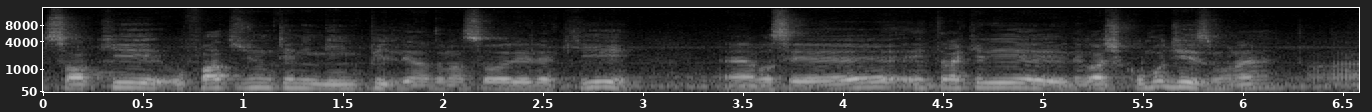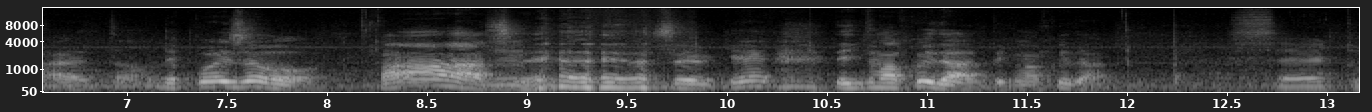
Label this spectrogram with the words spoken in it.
Só que o fato de não ter ninguém empilhando na sua orelha aqui, é você entra naquele negócio de comodismo, né? Ah, então depois eu faço, uhum. não sei o que. Tem que tomar cuidado, tem que tomar cuidado. Certo.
